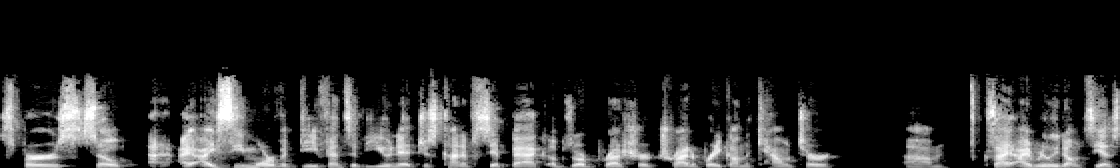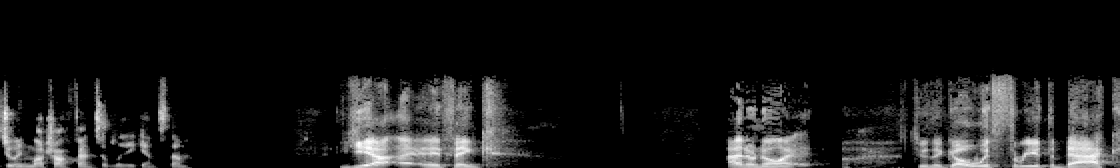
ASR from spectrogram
Spurs. So I, I see more of a defensive unit, just kind of sit back, absorb pressure, try to break on the counter. Um, because I, I really don't see us doing much offensively against them. Yeah, I, I think. I don't know. I do they go with three at the back?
